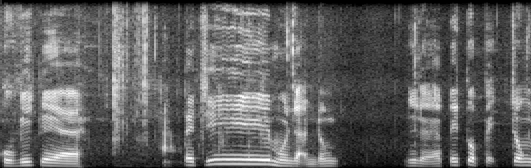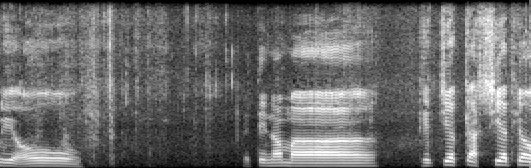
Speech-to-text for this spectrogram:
covid kìa. Bị chỉ muốn nhận đồng như là bị tuột bị trông đi ô bị tên nó mà thì chưa cả xe theo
